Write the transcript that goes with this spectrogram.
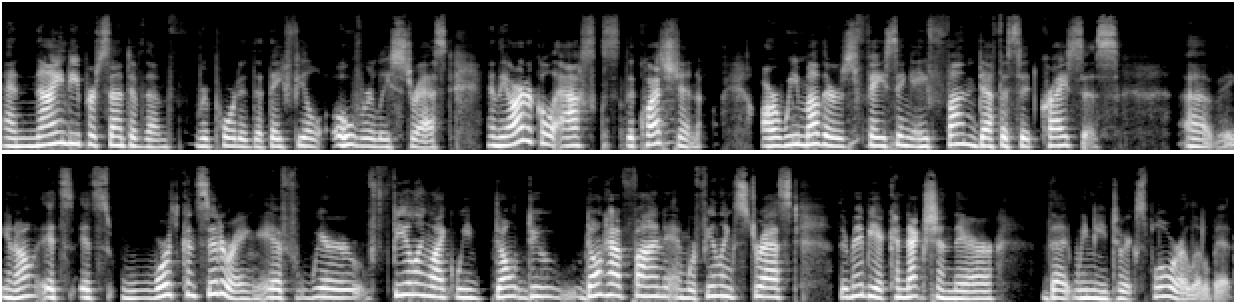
and 90% of them reported that they feel overly stressed. And the article asks the question Are we mothers facing a fun deficit crisis? uh, you know, it's it's worth considering if we're feeling like we don't do don't have fun and we're feeling stressed. There may be a connection there that we need to explore a little bit.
